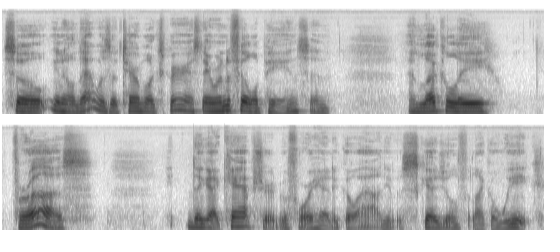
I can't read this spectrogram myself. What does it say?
So, you know, that was a terrible experience. They were in the Philippines, and, and luckily for us, they got captured before he had to go out. He was scheduled for like a week.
